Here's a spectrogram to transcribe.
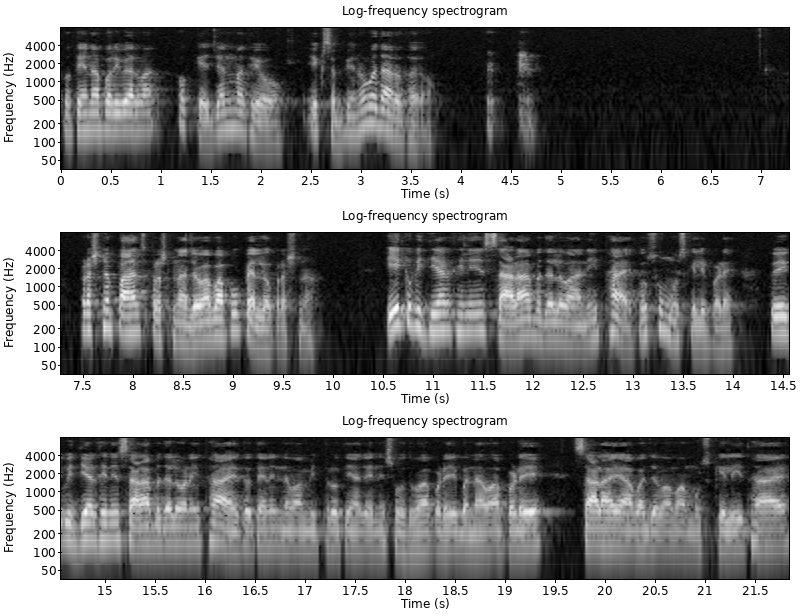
તો તેના પરિવારમાં, ઓકે, જન્મ થયો. એક સભ્યનો વધારો થયો. પ્રશ્ન પાંચ પ્રશ્નના જવાબ આપું, પહેલો પ્રશ્ન. એક વિદ્યાર્થીને શાળા બદલવાની થાય તો શું મુશ્કેલી પડે? તો એક વિદ્યાર્થીને શાળા બદલવાની થાય તો તેને નવા મિત્રો ત્યાં જઈને શોધવા પડે, બનાવવા પડે. શાળાએ આવવા જવામાં મુશ્કેલી થાય,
